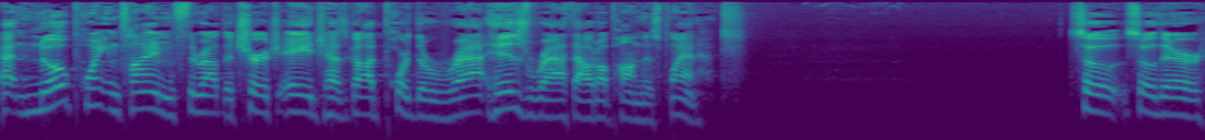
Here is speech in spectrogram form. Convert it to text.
At no point in time throughout the church age has God poured his wrath out upon this planet. So, so they're,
